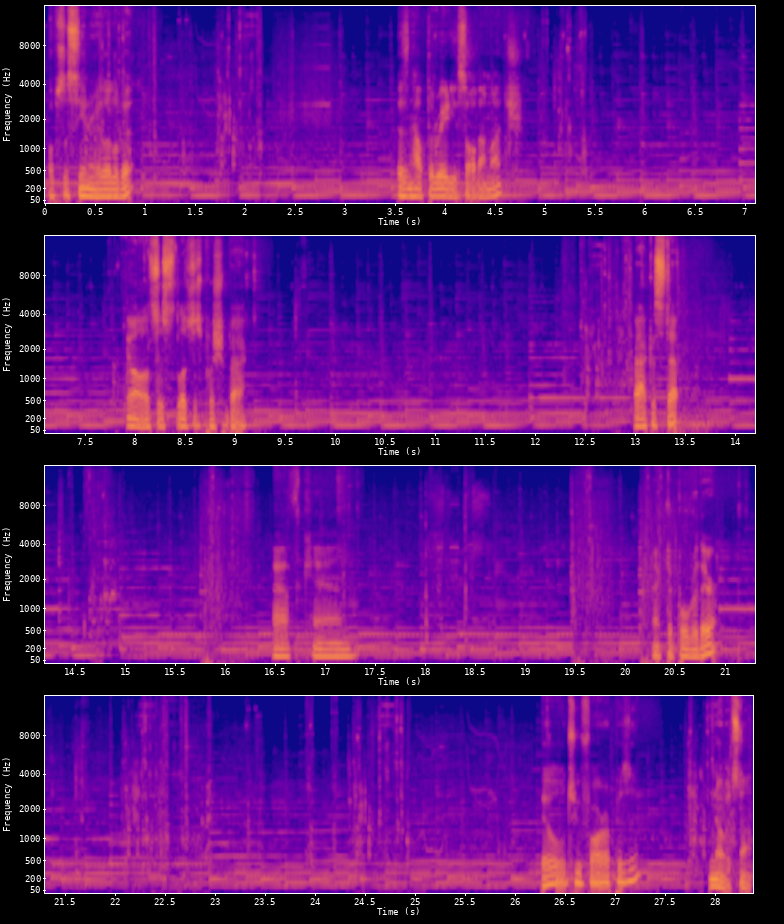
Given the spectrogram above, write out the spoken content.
Helps the scenery a little bit. Doesn't help the radius all that much. You know, let's just let's just push it back. Back a step. Path can connect up over there. Still too far up, is it? No, it's not.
